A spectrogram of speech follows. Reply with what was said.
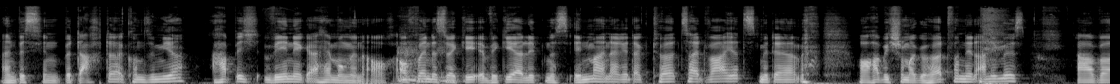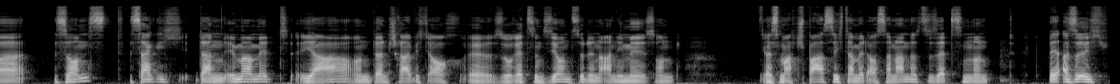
ein bisschen bedachter konsumiere, habe ich weniger Hemmungen auch. Auch wenn das WG WG-Erlebnis in meiner Redakteurzeit war jetzt mit der, oh, habe ich schon mal gehört von den Animes, aber sonst sage ich dann immer mit ja und dann schreibe ich auch äh, so Rezensionen zu den Animes und es macht Spaß, sich damit auseinanderzusetzen und also ich,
